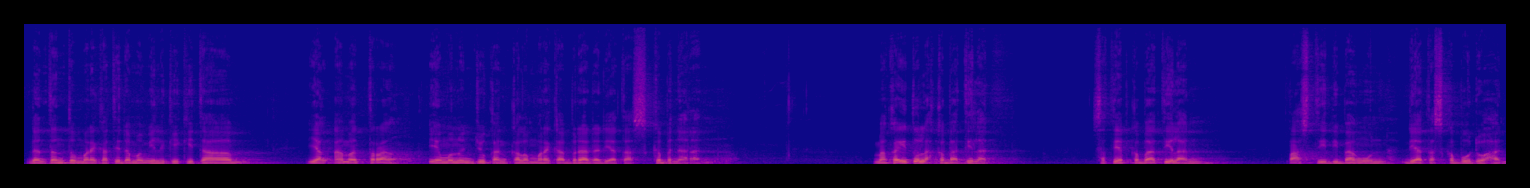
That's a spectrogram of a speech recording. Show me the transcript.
Dan tentu mereka tidak memiliki kitab yang amat terang yang menunjukkan kalau mereka berada di atas kebenaran. Maka itulah kebatilan. Setiap kebatilan pasti dibangun di atas kebodohan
